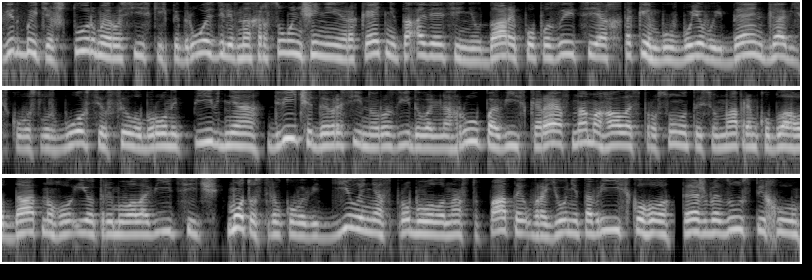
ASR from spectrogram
Відбиті штурми російських підрозділів на Херсонщині, ракетні та авіаційні удари по позиціях. Таким був бойовий день для військовослужбовців Сил оборони Півдня. Двічі диверсійно-розвідувальна група військ РФ намагалась просунутись у напрямку благодатного і отримувала відсіч. Мотострілкове відділення спробувало наступати в районі Таврійського, теж без успіху.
